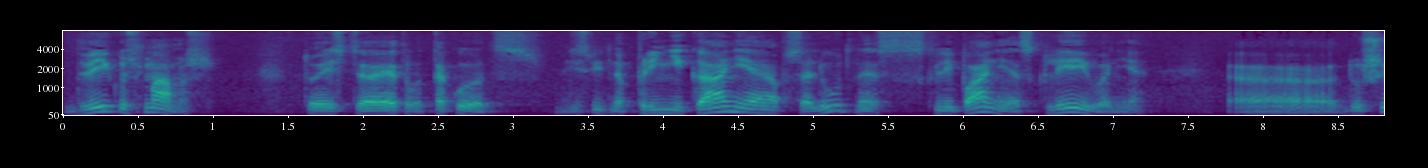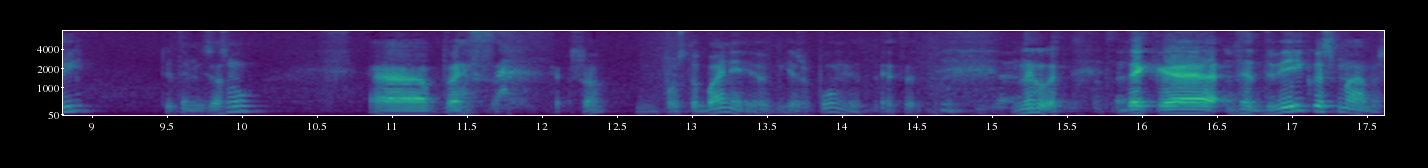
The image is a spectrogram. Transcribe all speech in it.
Двейкус мамаш. То есть э, это вот такое вот действительно приникание абсолютное, склепание, склеивание э, души. Ты там не заснул? Э, хорошо, просто баня, я, же помню это. Ну вот, так э, двейкус мамаш.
